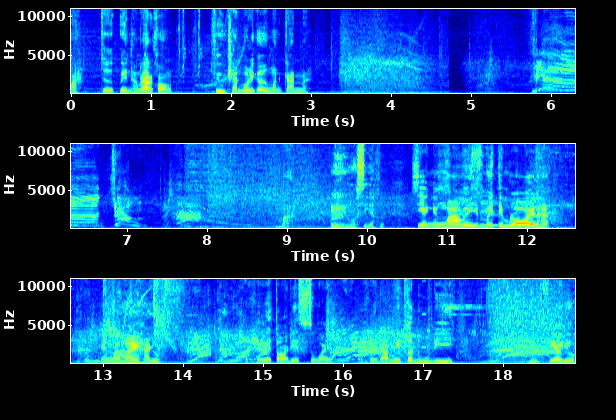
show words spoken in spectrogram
มาเจอเป็นทางด้านของ Fusion Warrior เหมือนกันนะ เสียงเสียงยังมาไม่ไม่เต็มร้อยนะฮะยังมามาให้หาอยู่โอเคต่อยได้สวยโอเคดาเมจก็ดูดีดูเฟี้ยวอยู่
